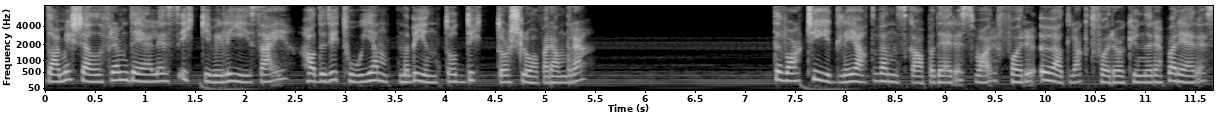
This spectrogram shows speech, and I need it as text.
Da Michelle fremdeles ikke ville gi seg, hadde de to jentene begynt å dytte og slå hverandre. Det var tydelig at vennskapet deres var for ødelagt for å kunne repareres,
